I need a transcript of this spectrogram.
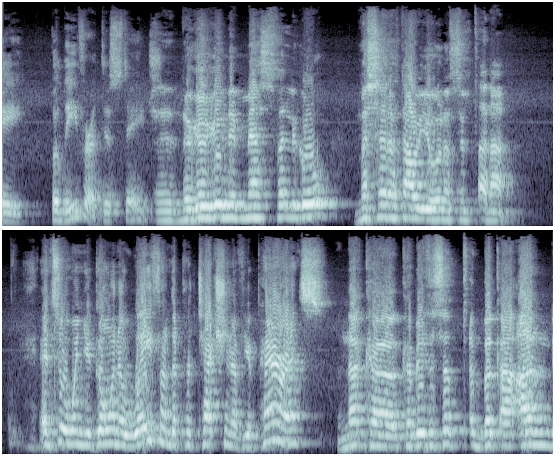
a believer at this stage. ነገር ግን የሚያስፈልገው መሰረታዊ የሆነ ስልጠና ነው And so when you're going away from the protection of your parents, እና ከ- ከቤተሰብ ጥበቃ አንዴ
